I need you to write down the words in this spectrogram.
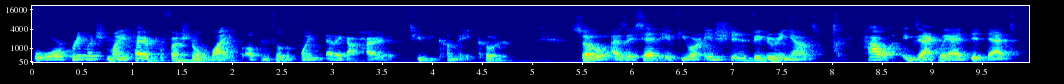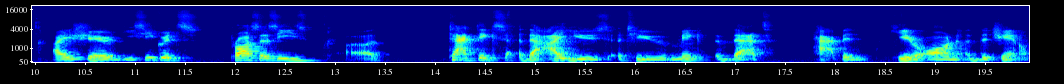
for pretty much my entire professional life up until the point that I got hired to become a coder. So, as I said, if you are interested in figuring out how exactly I did that, I share the secrets, processes, uh, tactics that I use to make that happen here on the channel.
